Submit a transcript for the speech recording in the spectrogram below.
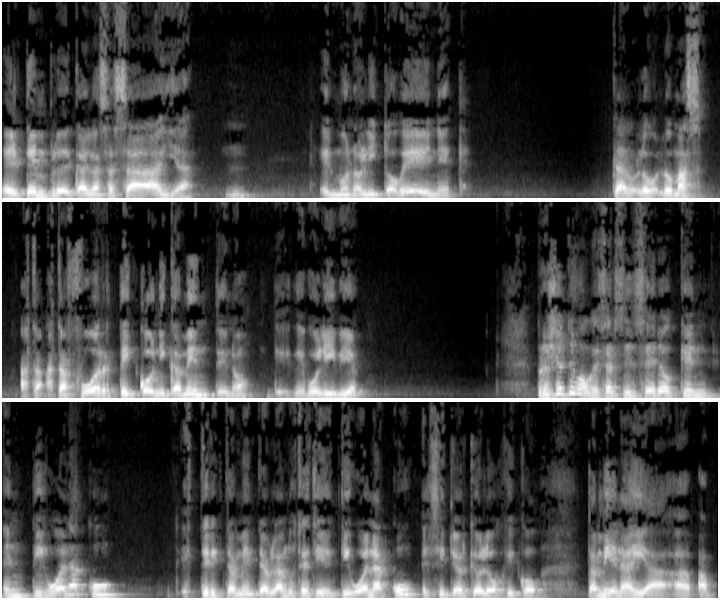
el templo de Calasasaya, el monolito Bennett. Claro, lo, más hasta, hasta, fuerte icónicamente ¿no? de, Bolivia. Pero yo tengo que ser sincero que en, en estrictamente hablando, ustedes tienen Tihuanacu, el sitio arqueológico, también ahí a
